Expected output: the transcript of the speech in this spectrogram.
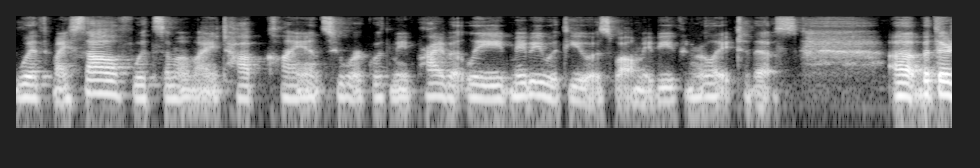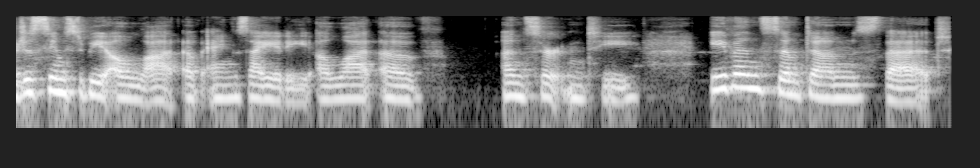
with myself, with some of my top clients who work with me privately, maybe with you as well, maybe you can relate to this. Uh, but there just seems to be a lot of anxiety, a lot of uncertainty, even symptoms that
